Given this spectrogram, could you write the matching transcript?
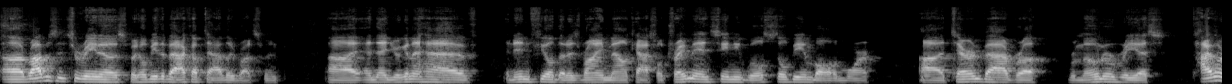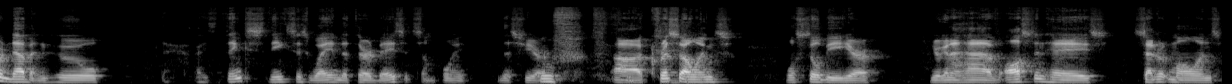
uh, Robinson Chirinos, but he'll be the backup to Adley Rutschman, uh, and then you're going to have an infield that is Ryan Mountcastle. Trey Mancini will still be in Baltimore. Uh, Terrin Vavra, Ramon Urias, Tyler Nevin, who I think sneaks his way into third base at some point this year. Uh, Chris Owings will still be here. You're going to have Austin Hays, Cedric Mullins,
